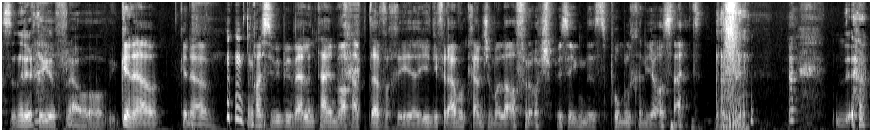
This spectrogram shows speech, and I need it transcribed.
So eine richtige Frauenabend. Genau, genau. Kannst du wie bei Valentine machen, einfach äh, jede Frau, die du kennst, schon mal anfragst, bis irgendein Pummelchen Ja sagt. Ja,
